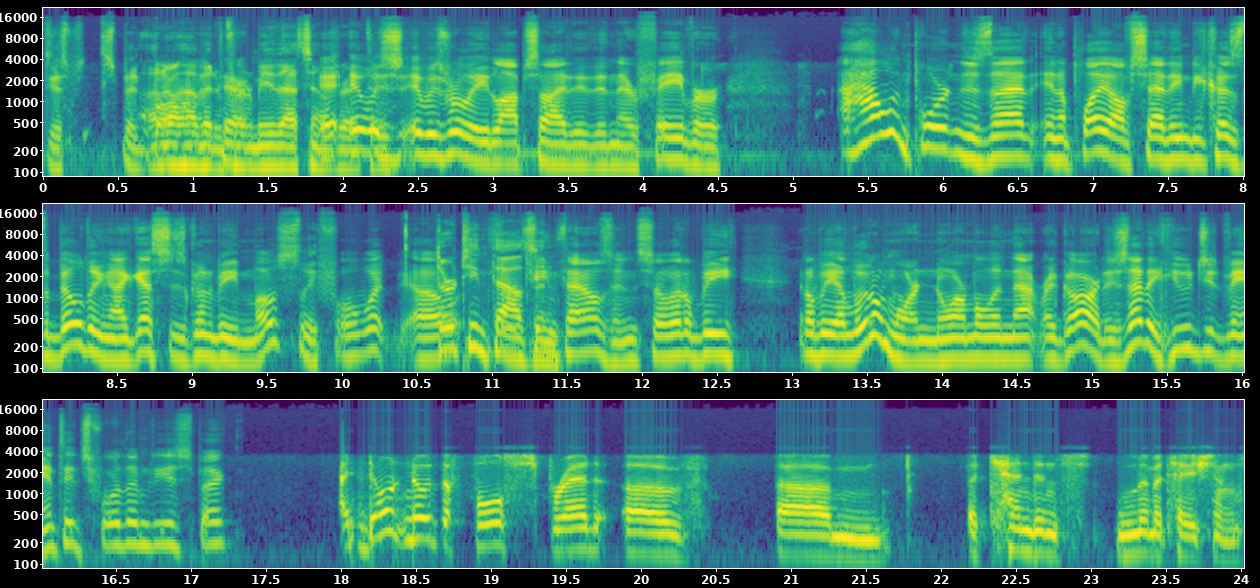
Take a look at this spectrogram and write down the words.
just spitballing. I don't have it in there. front of me. That sounds it, right. It was it was really lopsided in their favor. How important is that in a playoff setting? Because the building, I guess, is going to be mostly full. What uh, 13,000. Thirteen thousand. So it'll be it'll be a little more normal in that regard. Is that a huge advantage for them? Do you expect? I don't know the full spread of um, attendance limitations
